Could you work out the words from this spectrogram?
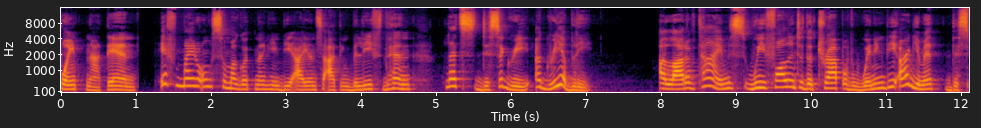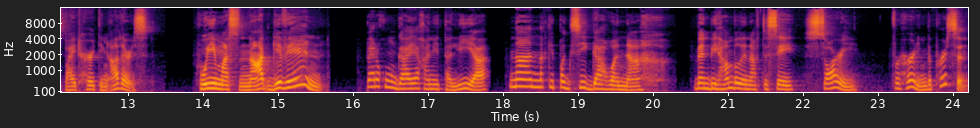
point natin. If mayroong sumagot ng hindi ayon sa ating belief, then let's disagree agreeably. A lot of times, we fall into the trap of winning the argument despite hurting others. We must not give in. Pero kung gaya ka ni Talia na nakipagsigawan na, then be humble enough to say sorry for hurting the person.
